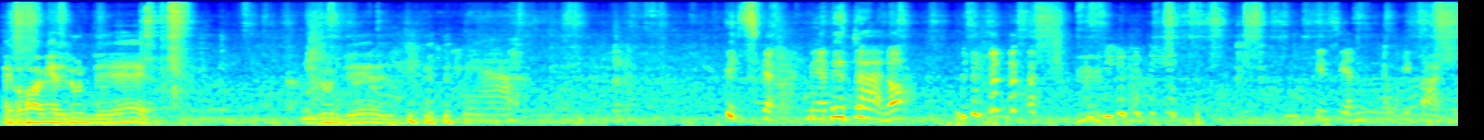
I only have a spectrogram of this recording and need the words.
ให้พ่อพ่อแม่ได้รุ่นเด้รุ่นเด้เนี่ยปิดเสียงแม่เพชรจ้าเนาะปิดเสียงดูปิดปากดู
